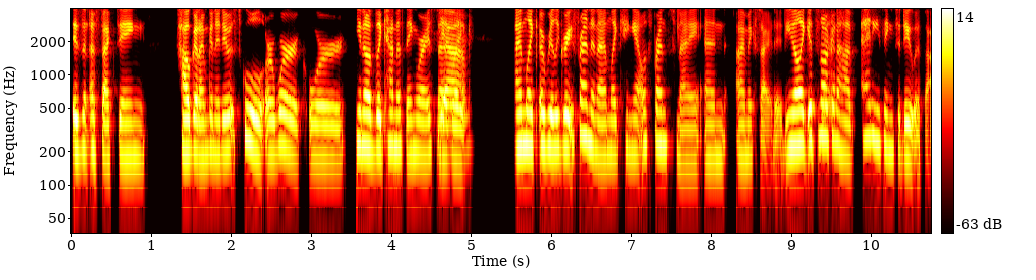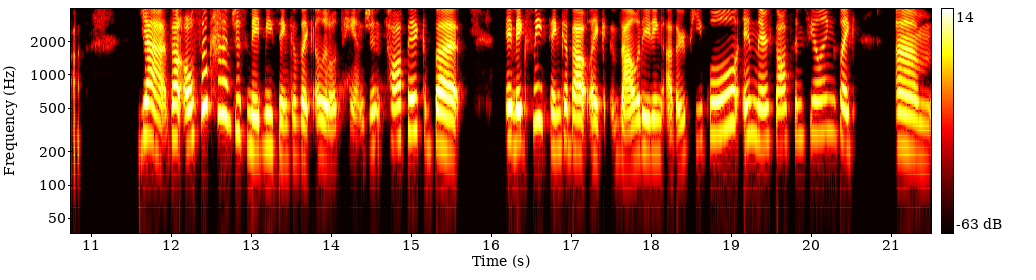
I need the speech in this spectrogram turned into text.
isn't affecting how good i'm going to do at school or work or you know the kind of thing where i said yeah. like i'm like a really great friend and i'm like hanging out with friends tonight and i'm excited you know like it's not yeah. going to have anything to do with that yeah that also kind of just made me think of like a little tangent topic but it makes me think about like validating other people in their thoughts and feelings like um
